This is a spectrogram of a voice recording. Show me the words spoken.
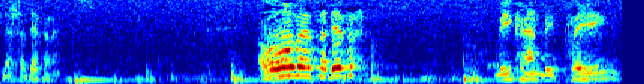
There's a difference. Oh, there's a difference. We can be praying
